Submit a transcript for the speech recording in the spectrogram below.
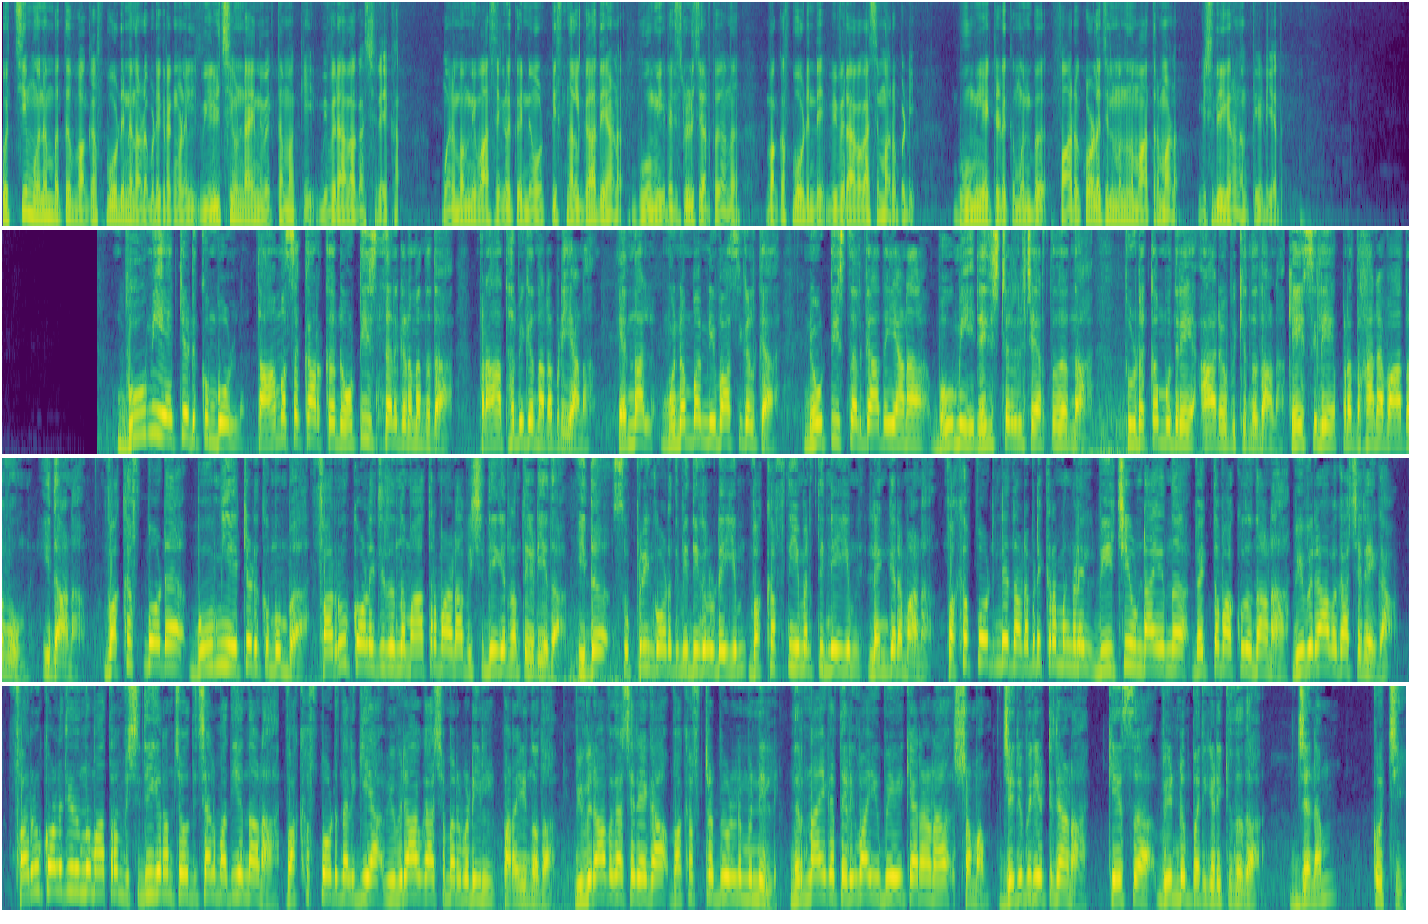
കൊച്ചി മുനമ്പത്ത് വഖഫ് ബോർഡിന്റെ നടപടിക്രമങ്ങളിൽ വീഴ്ചയുണ്ടായെന്ന് വ്യക്തമാക്കി വിവരാവകാശ രേഖ. മുനമ്പം നിവാസികൾക്ക് നോട്ടീസ് നൽകാതെയാണ് ഭൂമി രജിസ്റ്ററിൽ ചേർത്തതെന്ന് വഖഫ് ബോർഡിന്റെ വിവരാവകാശ മറുപടി. ഭൂമി ഏറ്റെടുക്കും മുൻപ് ഫാറൂഖ് കോളേജിൽ നിന്ന് മാത്രമാണ് വിശദീകരണം തേടിയത്. ഭൂമി ഏറ്റെടുക്കുമ്പോൾ താമസക്കാർക്ക് നോട്ടീസ് നൽകണമെന്നത് പ്രാഥമിക നടപടിയാണ്. എന്നാൽ മുനമ്പം നിവാസികൾക്ക് നോട്ടീസ് നൽകാതെയാണ് ഭൂമി രജിസ്റ്ററിൽ ചേർത്തതെന്ന് തുടക്കം മുതലേ ആരോപിക്കുന്നതാണ്. കേസിലെ പ്രധാന വാദവും ഇതാണ്. വഖഫ് ബോർഡ് ഭൂമി ഏറ്റെടുക്കും മുമ്പ് ഫറൂഖ് കോളേജിൽ നിന്ന് മാത്രമാണ് വിശദീകരണം തേടിയത്. ഇത് സുപ്രീം കോടതി വിധികളുടെയും വഖഫ് നിയമനത്തിന്റെയും ലംഘനമാണ്. വഖഫ് ബോർഡിന്റെ നടപടിക്രമങ്ങളിൽ വീഴ്ചയുണ്ടായെന്ന് വ്യക്തമാക്കുന്നതാണ് വിവരാവകാശ രേഖ. ഫറൂഖ് കോളേജിൽ നിന്ന് മാത്രം വിശദീകരണം ചോദിച്ചാൽ മതിയെന്നാണ് വഖഫ് ബോർഡ് നൽകിയ വിവരാവകാശ മറുപടിയിൽ പറയുന്നത്. വിവരാവകാശ രേഖ വഖഫ് ട്രിബ്യൂണലിന് മുന്നിൽ നിർണായക തെളിവായി ഉപയോഗിക്കാനാണ് ശ്രമം. ജനുവരി എട്ടിനാണ് കേസ് വീണ്ടും പരിഗണിക്കുന്നത്. ജനം കൊച്ചി.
